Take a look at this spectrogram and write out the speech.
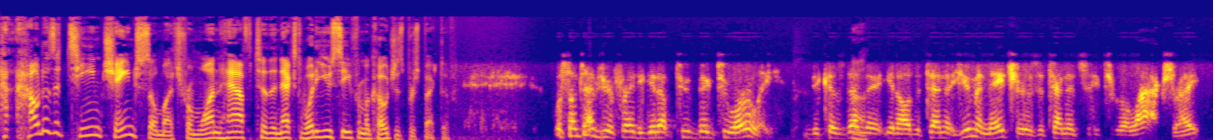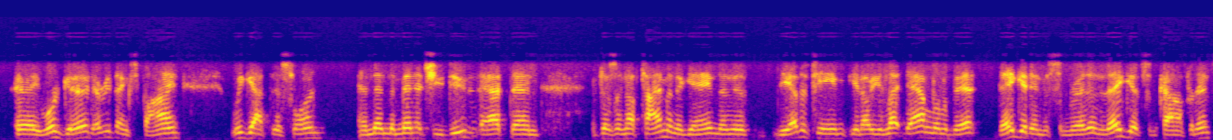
H- how does a team change so much from one half to the next? What do you see from a coach's perspective? Well, sometimes you're afraid to get up too big too early because then uh. the you know the ten- human nature is a tendency to relax, right? Hey, we're good, everything's fine, we got this one and then the minute you do that, then if there's enough time in the game, then the, the other team, you know, you let down a little bit, they get into some rhythm, they get some confidence,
